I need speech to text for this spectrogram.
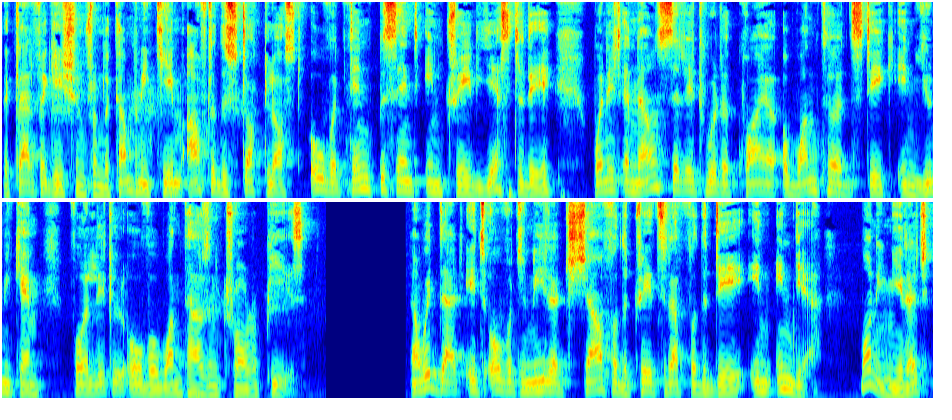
The clarification from the company came after the stock lost over 10% in trade yesterday when it announced that it would acquire a one third stake in Unichem for a little over 1,000 crore rupees. Now, with that, it's over to Niraj Shah for the trade setup for the day in India. Morning, Niraj.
